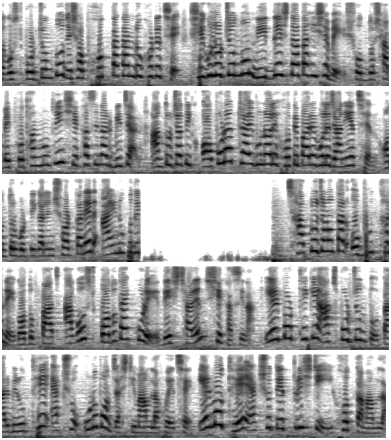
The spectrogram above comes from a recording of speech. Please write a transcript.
আগস্ট পর্যন্ত যেসব হত্যাকাণ্ড ঘটেছে, সেগুলোর জন্য নির্দেশদাতা হিসেবে সদ্য সাবেক প্রধানমন্ত্রী শেখ হাসিনার বিচার আন্তর্জাতিক অপরাধ ট্রাইব্যুনালে হতে পারে বলে জানিয়েছেন অন্তর্বর্তীকালীন সরকারের আইন উপদেশ ছাত্র জনতার অভ্যুত্থানে গত পাঁচ আগস্ট পদত্যাগ করে দেশ ছাড়েন শেখ হাসিনা। এরপর থেকে আজ পর্যন্ত তার বিরুদ্ধে একশো উনপঞ্চাশটি মামলা হয়েছে। এর মধ্যে একশো তেত্রিশটি হত্যা মামলা।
